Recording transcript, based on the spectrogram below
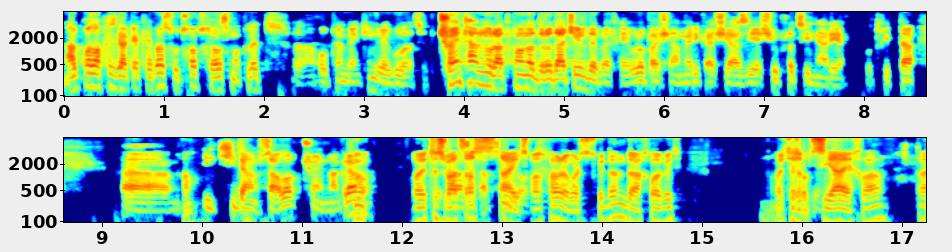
მაგ ყველაფრის გაკეთებას უცხობს ხელს მოკლედ open banking რეგულაციები. ჩვენთან ნუ რა თქმა უნდა დრო დაჭირდება ხა ევროპაში, ამერიკაში, აზიაში უფრო წინ არიან კუთხით და აა იქიდან ვსწავლობ ჩვენ, მაგრამ 2008 წელს დაიწყო ხო როგორც თქვიდან დაახლოებით. 2020-ია ახლა და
